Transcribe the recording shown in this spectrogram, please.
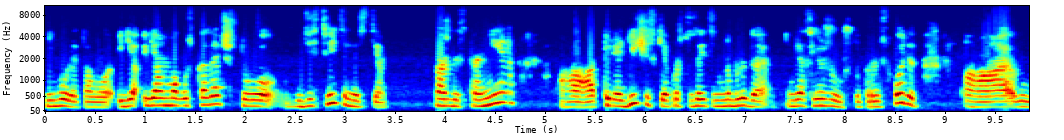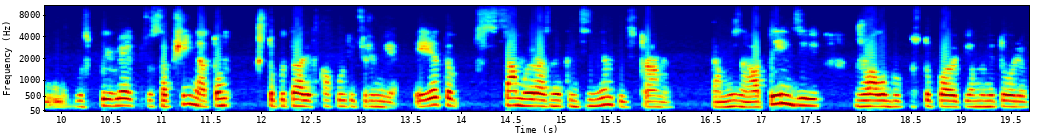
не более того. Я, я могу сказать, что в действительности в каждой стране а, периодически, я просто за этим наблюдаю, я слежу, что происходит, а, появляются сообщения о том, что пытали в какой-то тюрьме. И это самые разные континенты и страны. Там, не знаю, от Индии жалобы поступают, я мониторю.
